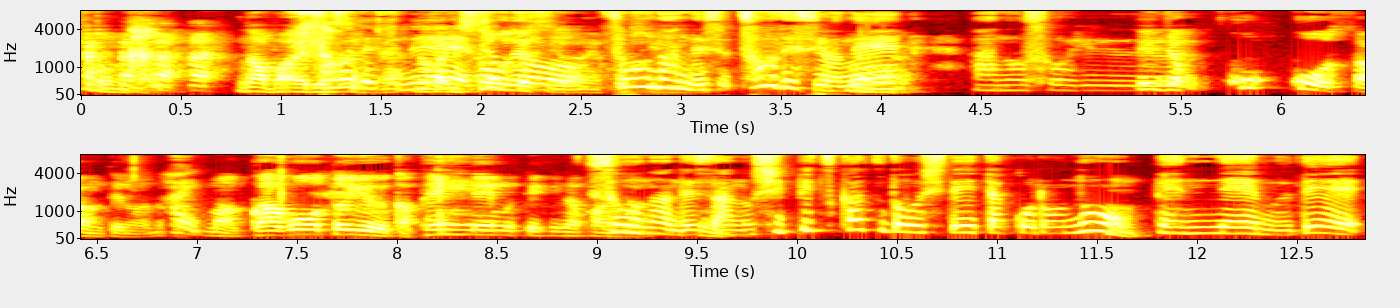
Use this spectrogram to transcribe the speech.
人みたいな名前ですよね。そうですね。そうですよね。。そうなんですす。そうですよね。あの、そういう。え、じゃあ、国交さんっていうのははいまあ、画号というか、ペンネーム的な感じそうなんです。あの、執筆活動をしていた頃うのんペンネームで、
